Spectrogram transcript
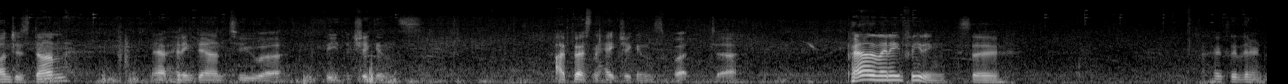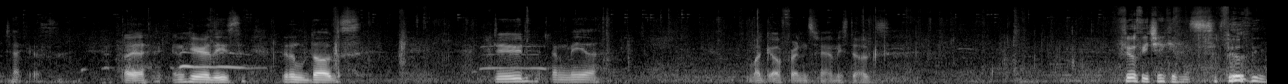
Lunch is done. Now heading down to uh, feed the chickens. I personally hate chickens, but uh, apparently they need feeding, so hopefully they don't attack us. Oh yeah, and here are these little dogs. Dude and Mia. My girlfriend's family's dogs. Filthy chickens, filthy.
